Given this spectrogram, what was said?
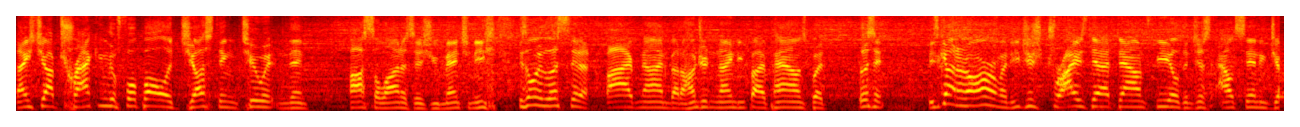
Nice job tracking the football, adjusting to it, and then Castellanos, as you mentioned, he, he's only listed at 5'9", about 195 pounds, but listen, he's got an arm, and he just drives that downfield and just outstanding job.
